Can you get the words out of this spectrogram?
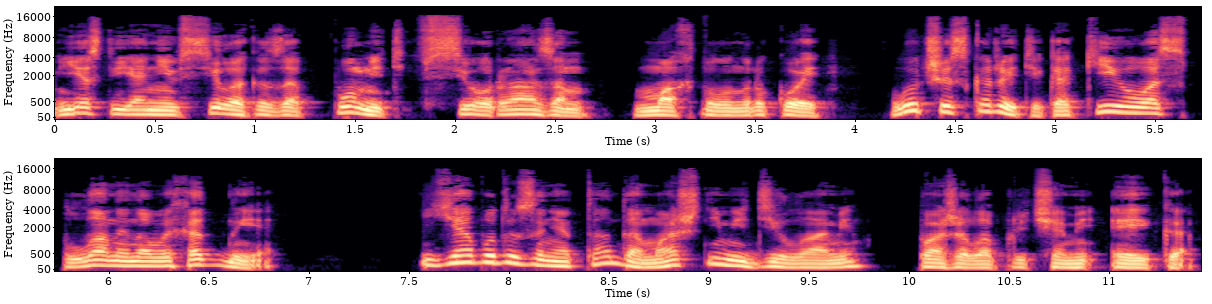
если я не в силах запомнить все разом», – махнул он рукой. «Лучше скажите, какие у вас планы на выходные?» «Я буду занята домашними делами», – пожала плечами Эйка.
